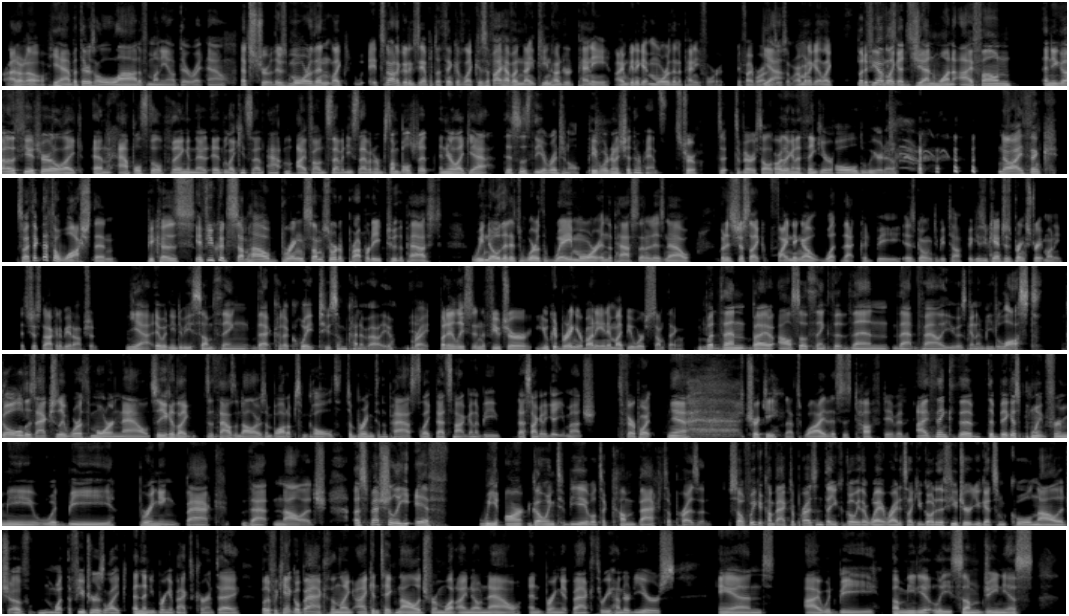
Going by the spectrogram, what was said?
I don't know. yeah, but there's a lot of money out there right now. That's true. There's more than like it's not a good example to think of like because if I have a 1900 penny, I'm going to get more than a penny for it if I brought it to somewhere. I'm going to get like But if you have like a Gen One iPhone and you go into the future, like and Apple's still thing, and it, like you said, iPhone 77 or some bullshit, and you're like, yeah, this is the original. People are gonna shit their pants, it's true. It's a, it's a very solid. or point. they're gonna think you're old weirdo. No, I think so. I think that's a wash then, because if you could somehow bring some sort of property to the past, we know that it's worth way more in the past than it is now. But it's just like finding out what that could be is going to be tough because you can't just bring straight money. It's just not going to be an option. Yeah, it would need to be something that could equate to some kind of value. Yeah. Right. But at least in the future, you could bring your money and it might be worth something. But then, but I also think that then that value is going to be lost. Gold is actually worth more now. So you could like a thousand dollars and bought up some gold to bring to the past. Like that's not going to be, that's not going to get you much. It's a fair point. Yeah. Tricky. That's why this is tough, David. I think the the biggest point for me would be bringing back that knowledge, especially if we aren't going to be able to come back to present. So if we could come back to present, then you could go either way, right? It's like you go to the future, you get some cool knowledge of what the future is like, and then you bring it back to current day. But if we can't go back, then like I can take knowledge from what I know now and bring it back 300 years and I would be immediately some genius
